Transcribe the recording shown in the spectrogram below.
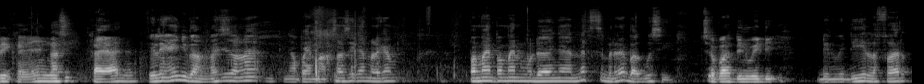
Tapi kayaknya enggak sih, kayaknya. Feelingnya juga enggak sih soalnya ngapain maksa sih kan mereka pemain-pemain mudanya Nets sebenarnya bagus sih. Siapa Dinwiddie? Dinwiddie, Levert,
